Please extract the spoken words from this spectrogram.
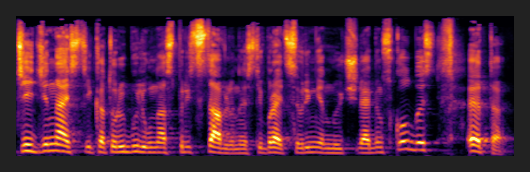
те династии, которые были у нас представлены, если брать современную Челябинскую область, это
